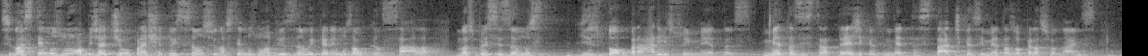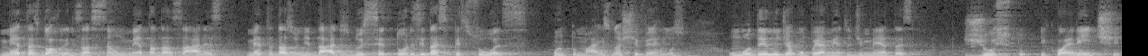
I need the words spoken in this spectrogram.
Se nós temos um objetivo para a instituição, se nós temos uma visão e queremos alcançá-la, nós precisamos desdobrar isso em metas. Metas estratégicas, metas táticas e metas operacionais. Metas da organização, meta das áreas, meta das unidades, dos setores e das pessoas. Quanto mais nós tivermos um modelo de acompanhamento de metas justo e coerente,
